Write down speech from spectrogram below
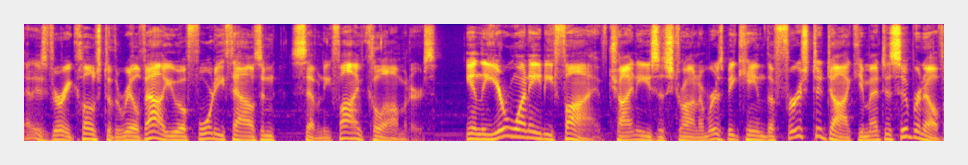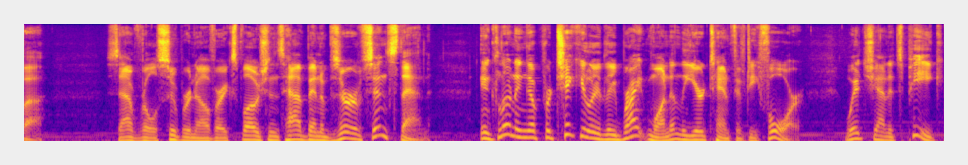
that is very close to the real value of 40,075 kilometers. In the year 185, Chinese astronomers became the first to document a supernova. Several supernova explosions have been observed since then, including a particularly bright one in the year 1054, which at its peak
